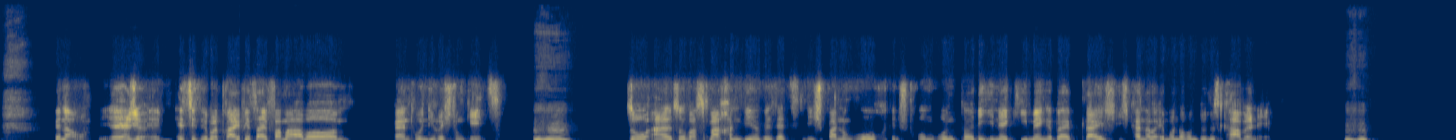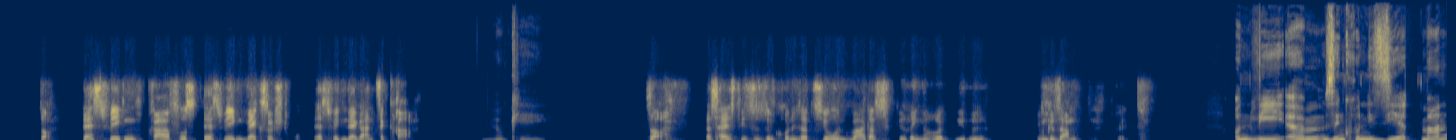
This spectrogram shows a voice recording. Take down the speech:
genau. Also, ist jetzt übertreibe jetzt einfach mal, aber irgendwo in die Richtung geht's. Mhm. So, also was machen wir? Wir setzen die Spannung hoch, den Strom runter, die Energiemenge bleibt gleich. Ich kann aber immer noch ein dünnes Kabel nehmen. Mhm. So, deswegen Trafos, deswegen Wechselstrom, deswegen der ganze Kram. Okay. So, das heißt, diese Synchronisation war das geringere Übel im gesamten Bild. Und wie ähm, synchronisiert man?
